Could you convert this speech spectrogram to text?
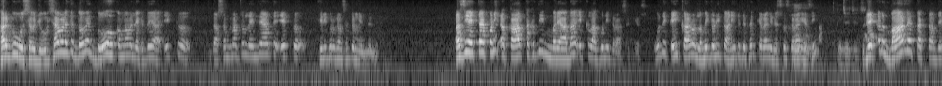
ਹਰਗੂਸ ਹਜੂਰ ਸਾਹਿਬ ਵਾਲੇ ਤੇ ਦੋਵੇਂ ਦੋ ਹੁਕਮਨਾਮੇ ਲਿਖਦੇ ਆ। ਇੱਕ ਦਸਮ ਗ੍ਰੰਥ ਚੋਂ ਲੈਂਦੇ ਆ ਤੇ ਇੱਕ ਸ੍ਰੀ ਗੁਰੂ ਗ੍ਰੰਥ ਸਾਹਿਬ ਚੋਂ ਲੈਂਦੇ ਨੇ। ਅਸੀਂ ਇੱਥੇ ਆਪਣੀ ਅਕਾਲ ਤਖਤ ਦੀ ਮਰਿਆਦਾ ਇੱਕ ਲਾਗੂ ਨਹੀਂ ਕਰਾ ਸਕੇ ਉਹਦੇ ਕਈ ਕਾਰਨ ਲੰਮੀ ਚੌੜੀ ਕਹਾਣੀ ਕਿਤੇ ਫਿਰ ਕਰਾਂਗੇ ਡਿਸਕਸ ਕਰਾਂਗੇ ਅਸੀਂ। ਜੀ ਜੀ ਜੀ। ਲੇਕਿਨ ਬਾਹਰਲੇ ਤਖਤਾਂ ਦੇ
